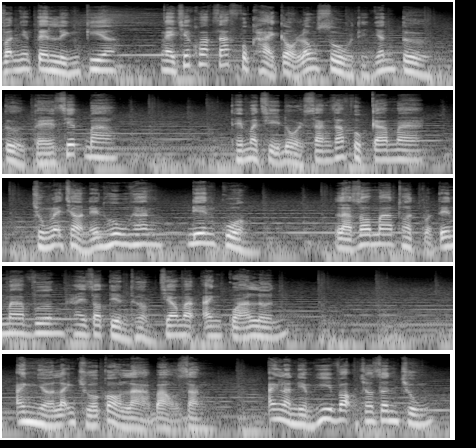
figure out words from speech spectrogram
Vẫn những tên lính kia, ngày chiếc khoác giáp phục hải cẩu lông xù thì nhân từ, tử tế xiết bao. Thế mà chỉ đổi sang giáp phục Kama, chúng lại trở nên hung hăng, điên cuồng. Là do ma thuật của tên ma vương hay do tiền thưởng treo mạng anh quá lớn? Anh nhớ lãnh chúa cỏ lả bảo rằng anh là niềm hy vọng cho dân chúng.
